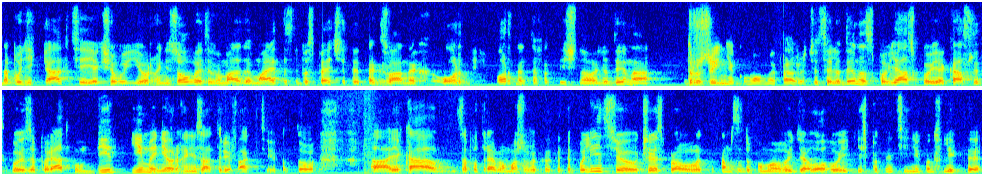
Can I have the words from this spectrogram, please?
на будь-якій акції, якщо ви її організовуєте, ви маєте- забезпечити так званих ордерів. Ордер це фактично людина, дружинник, умовно кажучи. Це людина з пов'язкою, яка слідкує за порядком від імені організаторів акції, тобто яка за потреби може викликати поліцію чи спробувати там за допомогою діалогу якісь потенційні конфлікти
